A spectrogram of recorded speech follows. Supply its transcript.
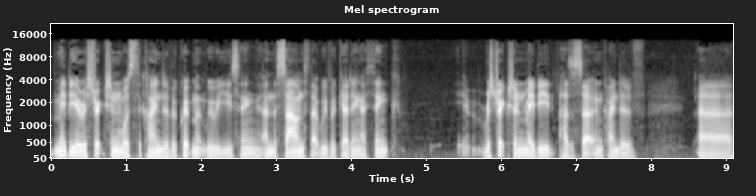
maybe a restriction was the kind of equipment we were using and the sound that we were getting. I think restriction maybe has a certain kind of uh,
